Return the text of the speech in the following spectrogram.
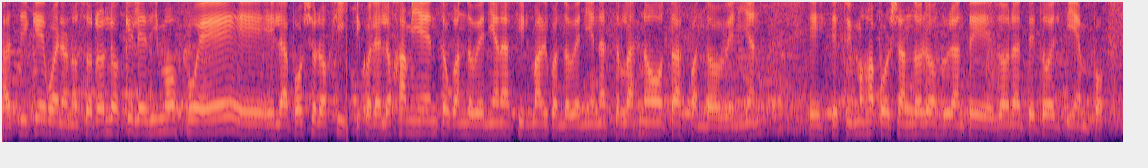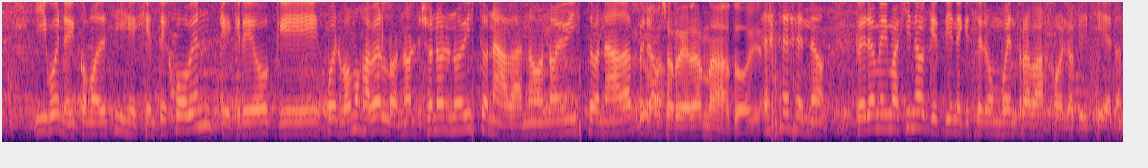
Así que bueno, nosotros lo que les dimos fue eh, el apoyo logístico, el alojamiento, cuando venían a filmar, cuando venían a hacer las notas, cuando venían, este, estuvimos apoyándolos durante, durante todo el tiempo. Y bueno, y como decís, es gente joven que creo que, bueno, vamos a verlo, yo no, he visto nada, no, no he visto nada, pero... No vamos a regalar nada todavía. no, pero me imagino que tiene que ser un buen trabajo lo que hicieron.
